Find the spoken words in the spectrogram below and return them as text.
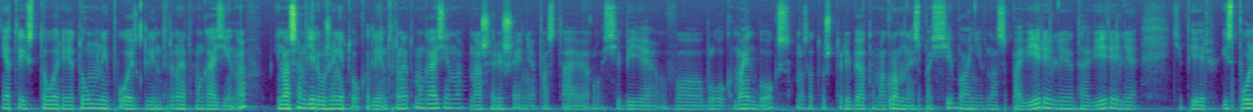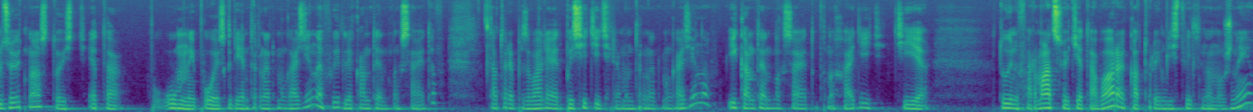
Это история, это умный поиск для интернет-магазинов. И на самом деле уже не только для интернет-магазинов. Наше решение поставило себе в блок Mindbox ну, за то, что ребятам огромное спасибо. Они в нас поверили, доверили, теперь используют нас. То есть это умный поиск для интернет-магазинов и для контентных сайтов, который позволяет посетителям интернет-магазинов и контентных сайтов находить те ту информацию, те товары, которые им действительно нужны,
